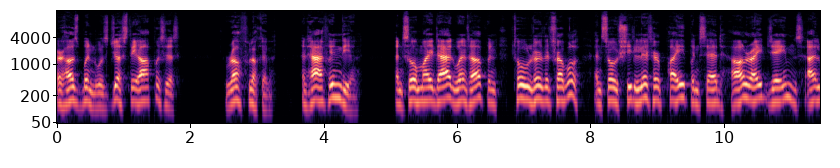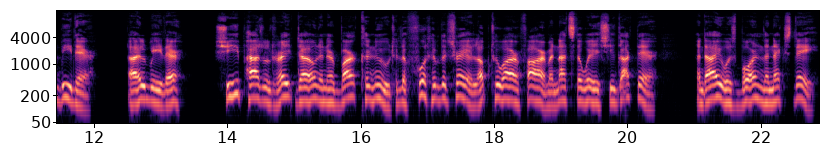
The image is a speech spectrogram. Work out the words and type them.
Her husband was just the opposite, rough looking and half Indian, and so my dad went up and told her the trouble, and so she lit her pipe and said, All right, James, I'll be there. I'll be there. She paddled right down in her bark canoe to the foot of the trail up to our farm, and that's the way she got there, and I was born the next day.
